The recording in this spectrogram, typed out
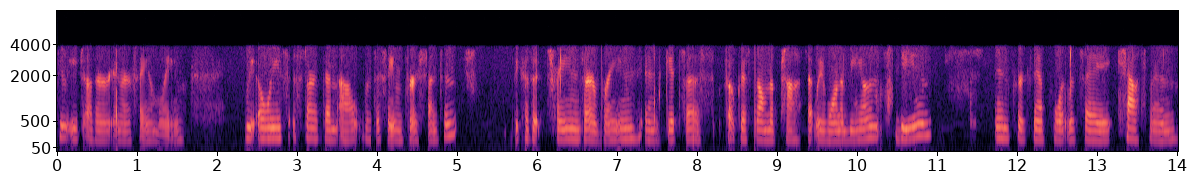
to each other in our family, we always start them out with the same first sentence because it trains our brain and gets us focused on the path that we want to be on be in. And for example, it would say, Catherine,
